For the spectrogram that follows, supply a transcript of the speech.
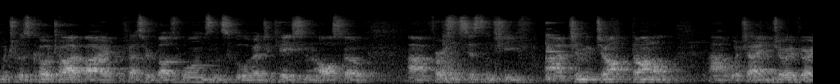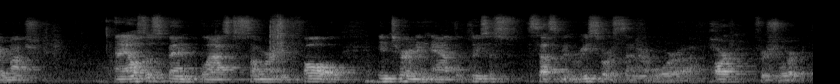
which was co-taught by Professor Buzz Williams in the School of Education, also uh, First Assistant Chief uh, Jim McDonnell, uh, which I enjoyed very much. And I also spent last summer and fall interning at the Police Assessment Resource Center, or uh, PARC for short,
